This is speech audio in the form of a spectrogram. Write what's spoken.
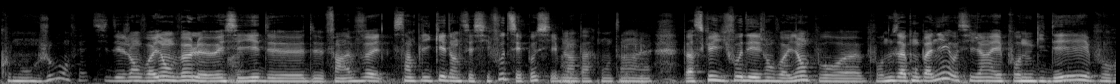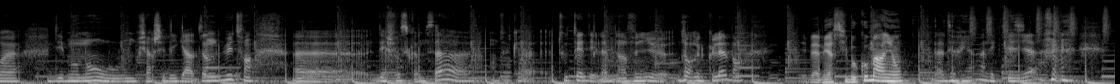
comment on joue en fait. Si des gens voyants veulent euh, essayer de, de, enfin veulent s'impliquer dans le CC Foot, c'est possible hein, par contre, hein, euh, parce qu'il faut des gens voyants pour euh, pour nous accompagner aussi hein, et pour nous guider, et pour euh, des moments où on cherchait des gardiens de but, enfin euh, des choses comme ça. euh, en tout cas, toute aide est la bienvenue euh, dans le club. Eh ben, merci beaucoup Marion. Bah, de rien, avec plaisir.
